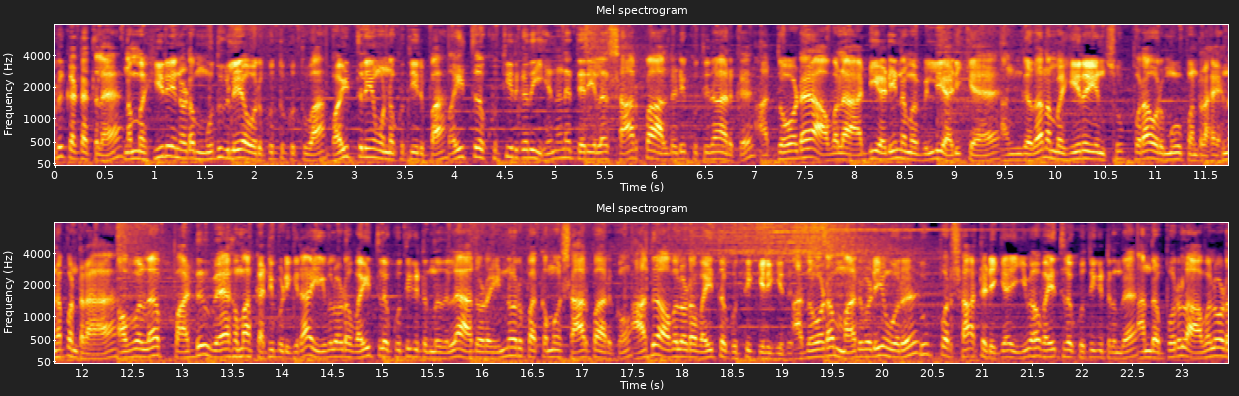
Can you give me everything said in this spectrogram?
ஒரு கட்டத்துல நம்ம ஹீரோயினோட முதுகுலயே ஒரு குத்து குத்துவா? வயித்துலயும் ஒன்ன குத்தி இருப்பா வயித்துல குத்தி இருக்கிறது என்னன்னு தெரியல. ஷார்ப்பா ஆல்ரெடி குத்தி தான் இருக்கு. அதோட அவளை அடி அடி நம்ம வில்லி அடிக்க அங்கதான் நம்ம ஹீரோயின் சூப்பரா ஒரு மூவ் பண்றா. என்ன பண்றா? அவளை படு வேகமா கட்டி பிடிக்கிறா. இவளோட வயித்துல குத்திக்கிட்டு இருந்ததுல அதோட இன்னொரு பக்கமும் ஷார்ப்பா இருக்கும். அது அவளோட வயிற்ற குத்தி கிழிக்குது. அதோட மறுபடியும் ஒரு சூப்பர் ஷாட் அடிக்க இவ வயித்துல குத்திக்கிட்டு இருந்த அந்த பொருள் அவளோட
